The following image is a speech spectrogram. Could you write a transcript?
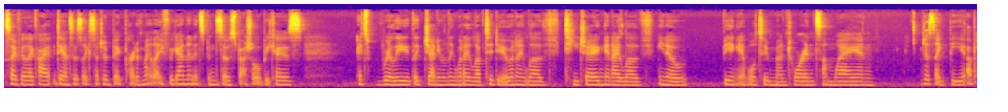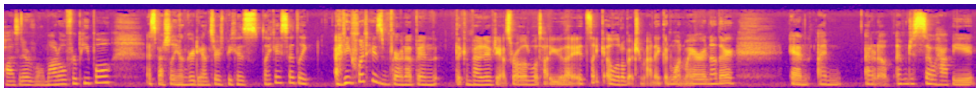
so i feel like i dance is like such a big part of my life again and it's been so special because it's really like genuinely what I love to do and I love teaching and I love, you know, being able to mentor in some way and just like be a positive role model for people, especially younger dancers because like I said like anyone who's grown up in the competitive dance world will tell you that it's like a little bit traumatic in one way or another. And I'm I don't know, I'm just so happy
